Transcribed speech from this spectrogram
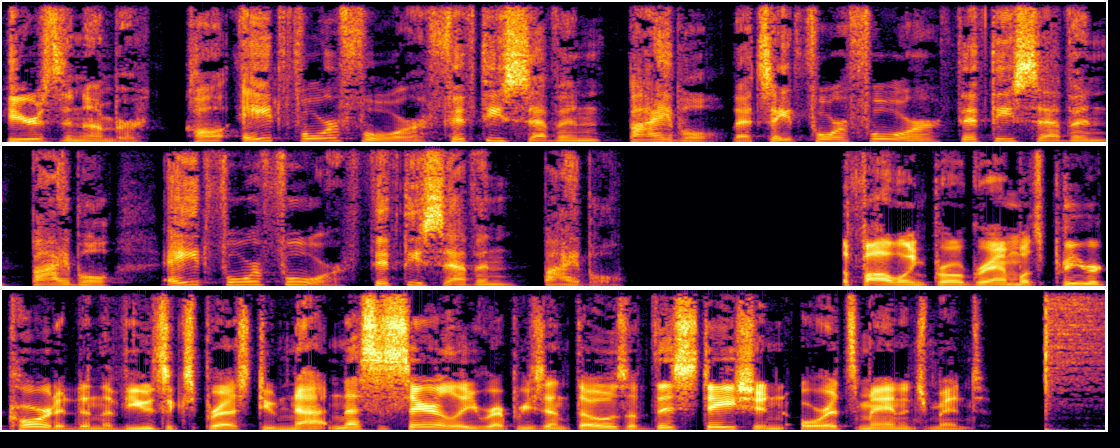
Here's the number. Call 844 57 Bible. That's 844 57 Bible. 844 57 Bible. The following program was pre recorded, and the views expressed do not necessarily represent those of this station or its management.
